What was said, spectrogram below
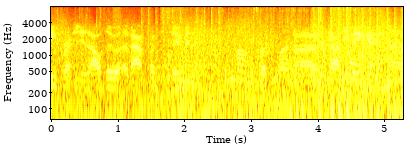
refreshes, I'll do it about 22 minutes. Uh, the idea being getting uh,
